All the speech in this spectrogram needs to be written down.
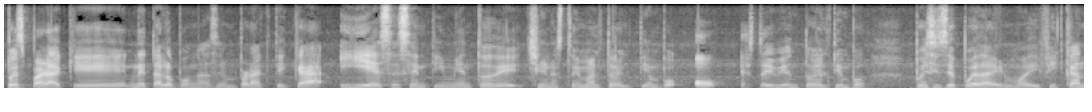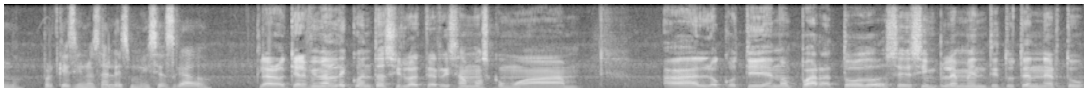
pues para que neta lo pongas en práctica y ese sentimiento de, chino, estoy mal todo el tiempo o estoy bien todo el tiempo, pues sí se pueda ir modificando, porque si no sales muy sesgado. Claro, que al final de cuentas, si lo aterrizamos como a, a lo cotidiano para todos, es simplemente tú tener tu,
